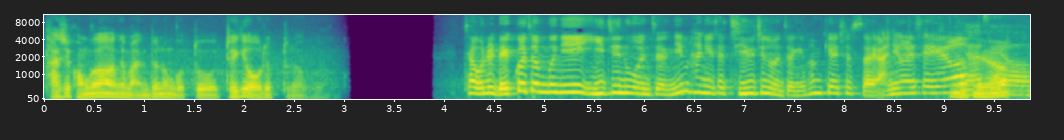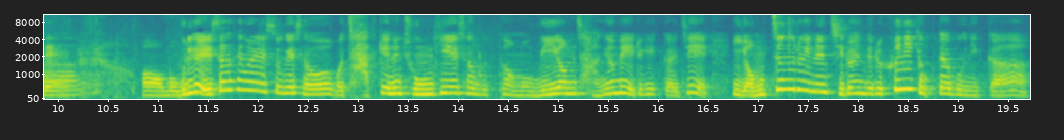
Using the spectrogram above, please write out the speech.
다시 건강하게 만드는 것도 되게 어렵더라고요. 자, 오늘 내과 전문의 이진우 원장님, 한의사 지유진 원장님 함께 하셨어요. 안녕하세요. 안녕하세요. 네. 어, 뭐 우리가 일상생활 속에서 뭐 작게는 종기에서부터 뭐 위염, 장염에 이르기까지 이 염증으로 인한 질환들을 흔히 겪다 보니까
